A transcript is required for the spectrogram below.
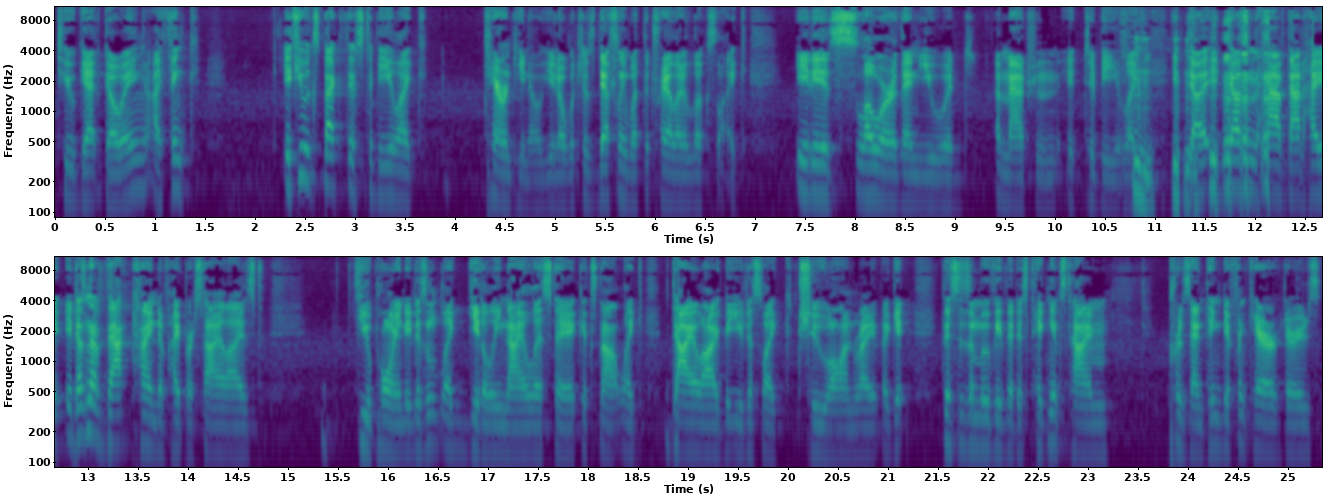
to get going. I think if you expect this to be like Tarantino, you know, which is definitely what the trailer looks like, it is slower than you would imagine it to be. Like it, do, it doesn't have that hy- it doesn't have that kind of hyper stylized viewpoint. It isn't like giddily nihilistic. It's not like dialogue that you just like chew on, right? Like it this is a movie that is taking its time presenting different characters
